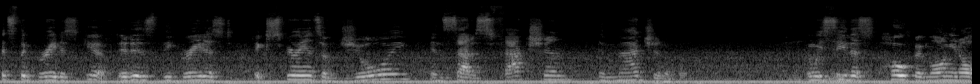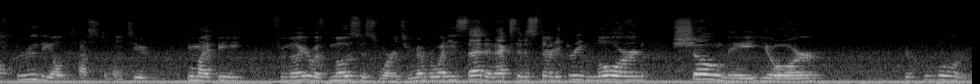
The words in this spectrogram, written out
It's the greatest gift. It is the greatest experience of joy and satisfaction imaginable. And we see this hope and longing all through the Old Testament. You, you might be familiar with Moses' words. Remember what he said in Exodus 33 Lord, show me your, your glory.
